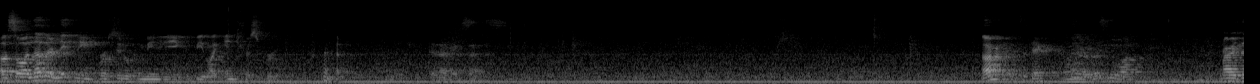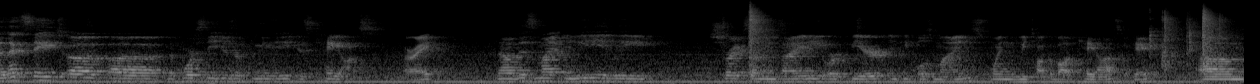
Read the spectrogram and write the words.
Oh, so another nickname for pseudo community could be like interest group. if that makes sense. All right, it's okay. Whatever, let's move on. All right, the next stage of uh, the four stages of community is chaos. All right. Now this might immediately strike some anxiety or fear in people's minds when we talk about chaos. Okay. Um,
